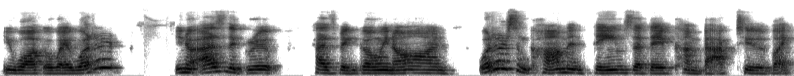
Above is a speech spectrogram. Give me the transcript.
you walk away. What are, you know, as the group has been going on, what are some common themes that they've come back to? Like,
